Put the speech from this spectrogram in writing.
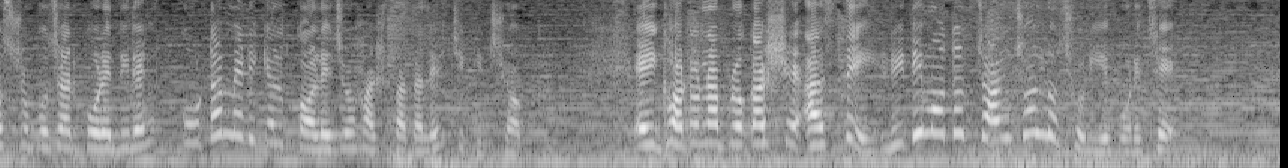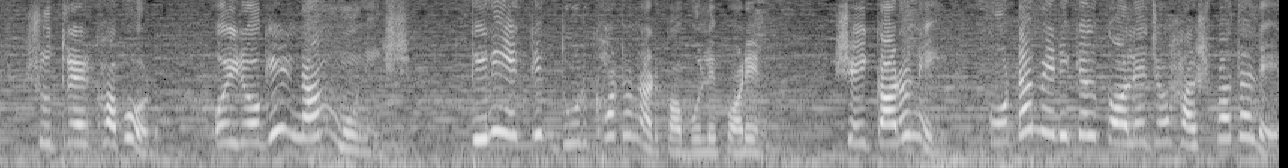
অস্ত্রোপচার করে দিলেন কোটা মেডিকেল কলেজ ও হাসপাতালের চিকিৎসক। এই ঘটনা প্রকাশ্যে আসতেই রীতিমতো চাঞ্চল্য ছড়িয়ে পড়েছে। সূত্রের খবর, ওই রোগীর নাম মনীষ। তিনি একটি দুর্ঘটনার কবলে পড়েন। সেই কারণেই কোটা মেডিকেল কলেজ ও হাসপাতালে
